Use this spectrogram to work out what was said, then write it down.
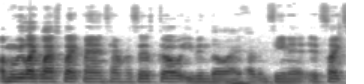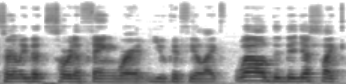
a movie like Last Black Man in San Francisco. Even though I haven't seen it, it's like certainly the sort of thing where you could feel like, well, did they just like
